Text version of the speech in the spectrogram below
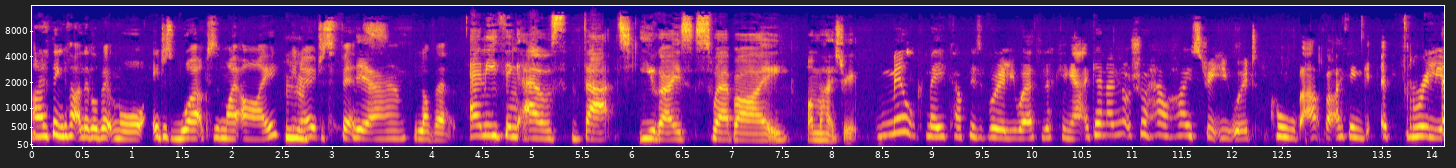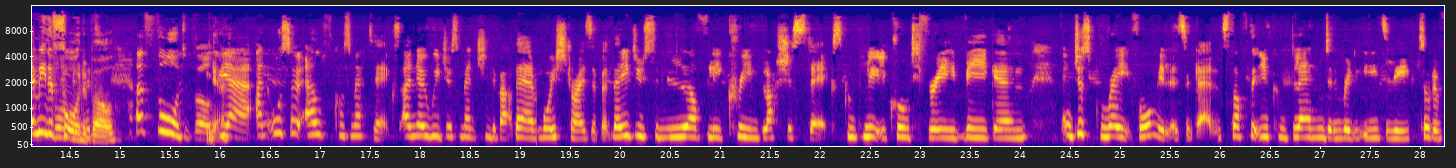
And I think that a little bit more, it just works with my eye. You mm-hmm. know, it just fits. Yeah. Love it. Anything else that you guys swear by on the high street? Milk makeup is really worth looking at. Again, I'm not sure how high street you would call that, but I think a brilliant. I mean, affordable. Affordable, Yeah. yeah. And also Elf Cosmetics. I know we just mentioned about their moisturizer, but they do some lovely cream blusher sticks, completely cruelty free, vegan, and just great formulas again. Stuff that you can blend and really easily sort of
